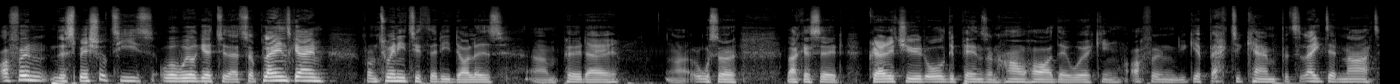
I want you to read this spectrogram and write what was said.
often the specialties. Well, we'll get to that. So planes game from twenty to thirty dollars um, per day. Uh, also, like I said, gratitude all depends on how hard they're working. Often you get back to camp, it's late at night,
